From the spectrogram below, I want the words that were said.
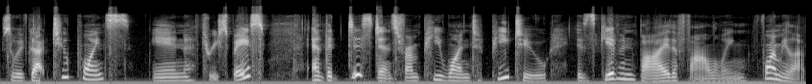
So we've got two points in 3 space and the distance from P1 to P2 is given by the following formula.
